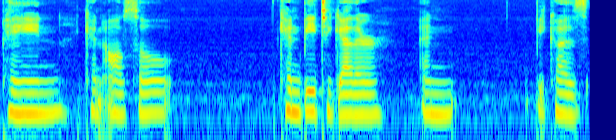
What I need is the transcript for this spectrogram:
pain can also can be together and because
